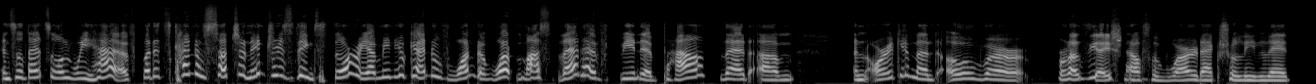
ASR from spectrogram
And so that's all we have. But it's kind of such an interesting story. I mean, you kind of wonder what must that have been about that um, an argument over pronunciation of a word actually led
